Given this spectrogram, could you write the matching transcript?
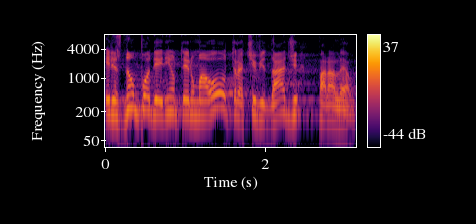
Eles não poderiam ter uma outra atividade paralela.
